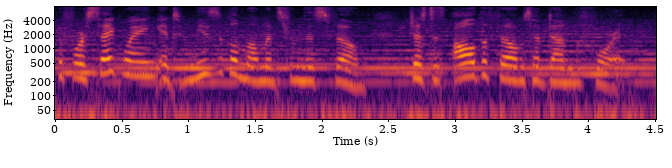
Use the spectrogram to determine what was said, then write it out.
before segueing into musical moments from this film, just as all the films have done before it.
